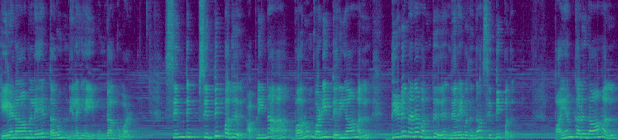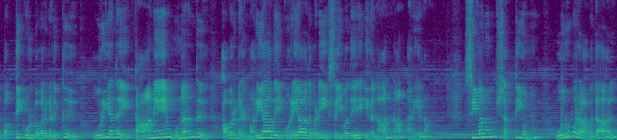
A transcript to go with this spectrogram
கேளாமலே தரும் நிலையை உண்டாக்குவாள். சிந்தி சித்திப்பது அப்படின்னா வரும் வழி தெரியாமல் திடுமென வந்து நிறைவதுதான் சித்திப்பது. பயன் கருதாமல் பக்தி கொள்பவர்களுக்கு உரியதை தானே உணர்ந்து அவர்கள் மரியாதை குறையாதபடி செய்வதே இதனால் நாம் அறியலாம். சிவனும் சக்தியும் ஒருவராவதால்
